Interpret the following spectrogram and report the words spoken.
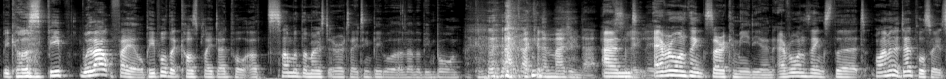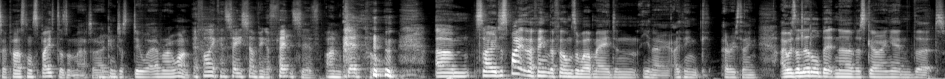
because without fail, people that cosplay Deadpool are some of the most irritating people that have ever been born. I, can, I can imagine that. And Absolutely. everyone thinks they're a comedian. Everyone thinks that, well, I'm in a Deadpool suit, so personal space doesn't matter. I can just do whatever I want. if I can say something offensive, I'm Deadpool. Um, so despite I think the films are well made and you know I think everything, I was a little bit nervous going in that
